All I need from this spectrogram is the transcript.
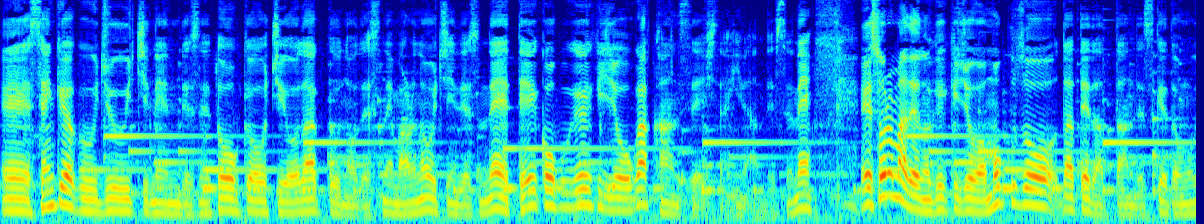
えー、1911年ですね東京千代田区のですね丸の内にですね帝国劇場が完成した日なんですよね、えー、それまでの劇場は木造建てだったんですけども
